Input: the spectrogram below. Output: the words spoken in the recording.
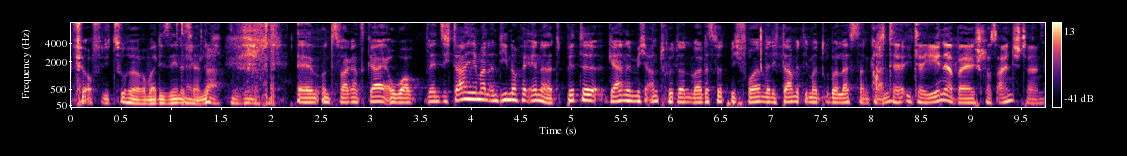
für, auch für die Zuhörer, weil die sehen es ja, Ja, nicht. die Ähm, und es war ganz geil. Oh, wow. Wenn sich da jemand an die noch erinnert, bitte gerne mich antwittern, weil das wird mich freuen, wenn ich da mit jemand drüber lästern kann. Ach, der Italiener bei Schloss Einstein.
